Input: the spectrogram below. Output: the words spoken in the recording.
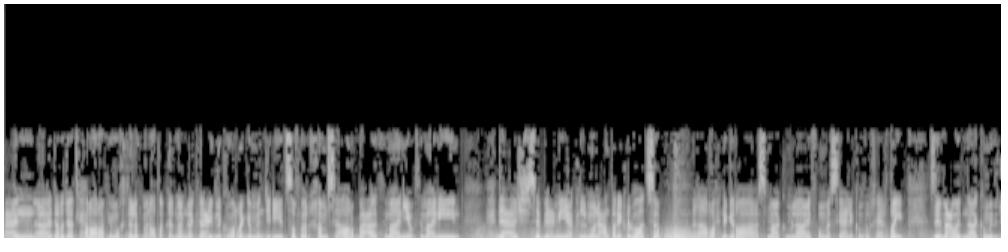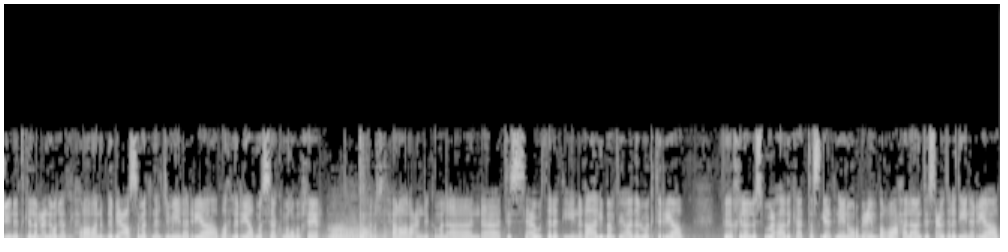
عن آه، درجات الحرارة في مختلف مناطق المملكة. أعيد لكم الرقم من جديد صفر خمسة أربعة ثمانية وثمانين أحد سبعمية كلمونا عن طريق الواتساب. الآن راح نقرأ أسماءكم لايف ونمسي عليكم بالخير. طيب زي ما عودناكم إذا جينا نتكلم عن درجات الحرارة نبدأ بعاصمتنا الجميلة الرياض. أهل الرياض مساكم الله بالخير. درجة الحرارة عندكم الآن آه، 39 غالبا في هذا الوقت الرياض خلال الأسبوع هذا كانت تصقع 42 بالراحة الآن 39 الرياض.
